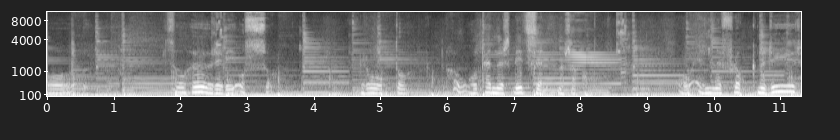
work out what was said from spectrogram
Og så hører vi også gråt og, og, tenners gnissel, nær sagt. Og en flokk med dyr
